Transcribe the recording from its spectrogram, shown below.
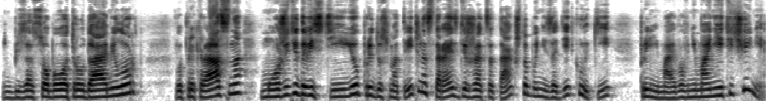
Без особого труда, милорд. Вы прекрасно можете довести ее, предусмотрительно стараясь держаться так, чтобы не задеть клыки, принимая во внимание течение.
